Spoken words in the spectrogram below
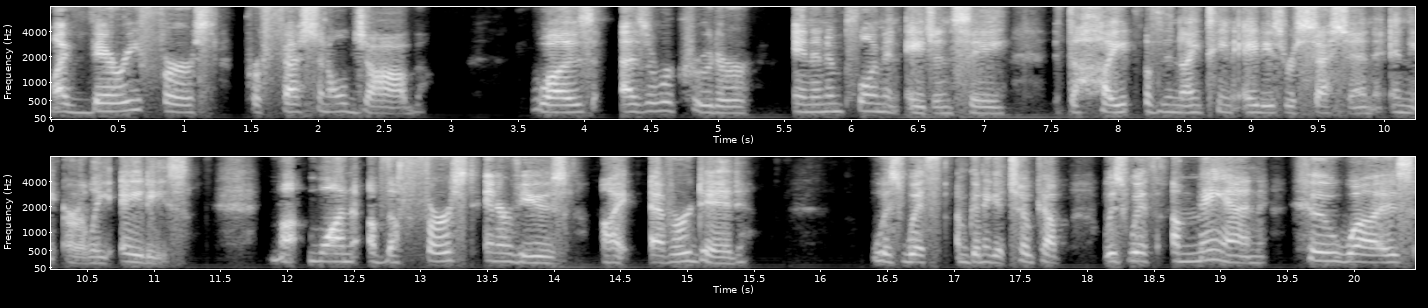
my very first professional job was as a recruiter in an employment agency at the height of the 1980s recession in the early 80s. My, one of the first interviews I ever did was with, I'm going to get choked up, was with a man who was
